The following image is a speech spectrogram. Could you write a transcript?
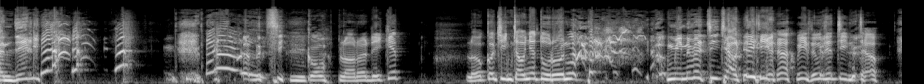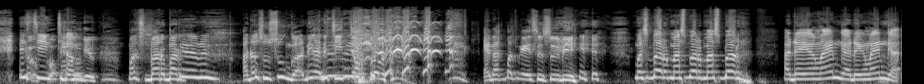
anjing. ada singkong. Peloro dikit. Lo kok cincaunya turun? Minumnya cincang. Iya, minumnya cincau. Eh, cincau. Manggil, Mas Barbar, ada susu nggak? Nih ada cincau. Enak banget kayak susu nih. Mas Bar, Mas Bar, Mas Bar. Ada yang lain nggak? Ada yang lain nggak?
